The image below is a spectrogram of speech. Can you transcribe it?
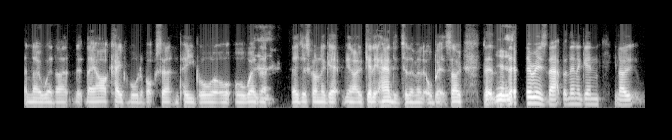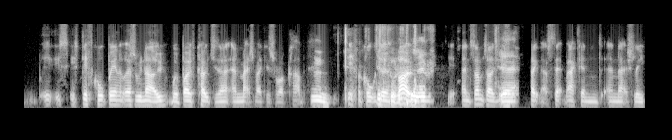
and know whether they are capable to box certain people or, or whether Yeah. they're just going to get you know get it handed to them a little bit. So th- Yeah. there, there is that, but then again, you know, it's it's difficult being as we know we're both coaches and, matchmakers for our club. Mm. Difficult, Difficult doing to both, and sometimes you Yeah. take that step back and and actually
